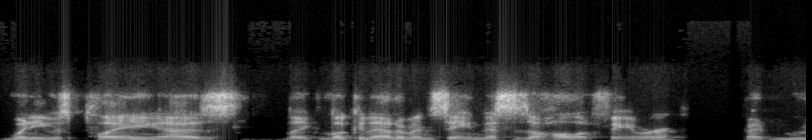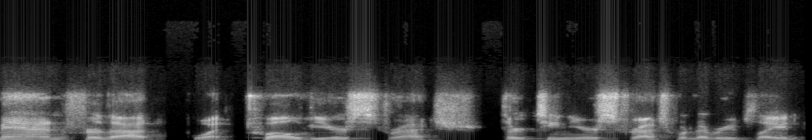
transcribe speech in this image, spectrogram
when he was playing as like looking at him and saying this is a Hall of Famer. But man, for that what 12 year stretch, 13 year stretch, whatever he played,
